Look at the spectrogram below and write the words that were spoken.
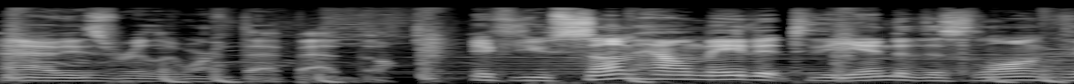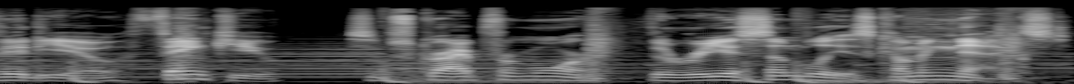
Ah, these really weren't that bad though. If you somehow made it to the end of this long video, thank you. Subscribe for more. The reassembly is coming next.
